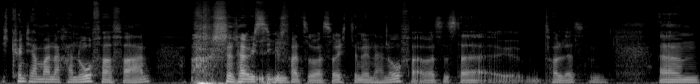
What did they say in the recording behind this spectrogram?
ich könnte ja mal nach Hannover fahren. Und dann habe ich sie Mhm. gefragt, so was soll ich denn in Hannover? Was ist da äh, Tolles? Und, ähm,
